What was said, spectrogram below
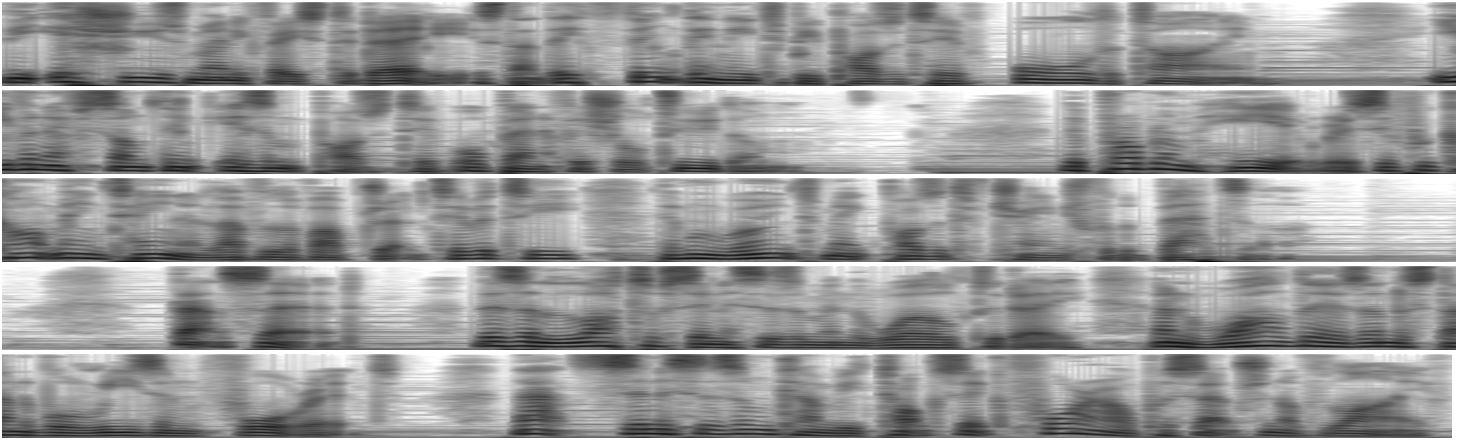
The issues many face today is that they think they need to be positive all the time, even if something isn't positive or beneficial to them. The problem here is if we can't maintain a level of objectivity, then we won't make positive change for the better. That said, there's a lot of cynicism in the world today, and while there's understandable reason for it, that cynicism can be toxic for our perception of life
